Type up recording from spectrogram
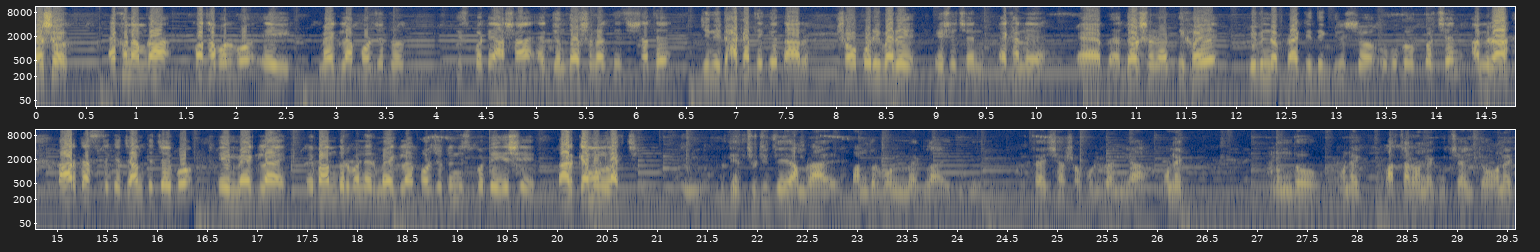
দর্শক, এখন আমরা কথা বলব এই মেঘলা পর্যটক স্পটে আসা একজন দর্শনার্থীর সাথে, যিনি ঢাকা থেকে তার সপরিবারে এসেছেন এখানে দর্শনার্থী হয়ে বিভিন্ন প্রাকৃতিক দৃশ্য উপভোগ করছেন। আমরা তার কাছ থেকে জানতে চাইব, এই মেঘলায়, এই বান্দরবানের মেঘলা পর্যটন স্পটে এসে তার কেমন লাগছে? ঈদের ছুটিতে আমরা বান্দরবন মেঘলা এদিকে ঘুরতে আসা সপরিবার নিয়ে অনেক আনন্দ অনেক বাচ্চারা অনেক উৎসাহিত অনেক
